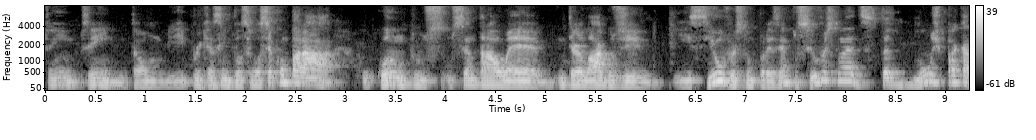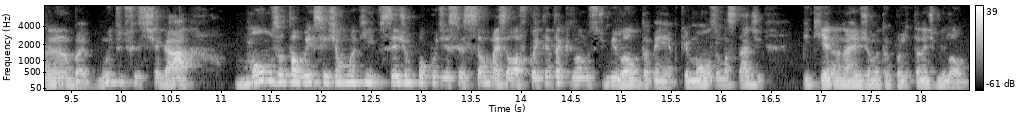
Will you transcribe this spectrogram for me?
Sim, sim. Então, e porque assim, se você comparar o quanto o Central é Interlagos de, e Silverstone, por exemplo, Silverstone é, é longe pra caramba, é muito difícil chegar. Monza talvez seja uma que seja um pouco de exceção, mas ela ficou 80 quilômetros de Milão também, é porque Monza é uma cidade pequena na região metropolitana de Milão.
